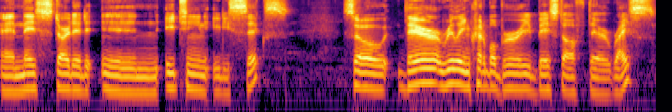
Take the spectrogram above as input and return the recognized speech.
and they started in 1886. So they're a really incredible brewery based off their rice.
